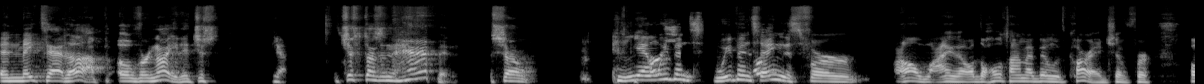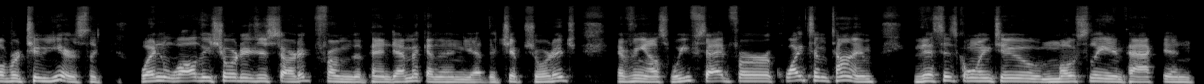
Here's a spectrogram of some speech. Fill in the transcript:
and make that up overnight. It just yeah, it just doesn't happen. So yeah, we've been we've been saying this for oh my the whole time I've been with Car Edge, so for over two years. Like when all these shortages started from the pandemic and then you had the chip shortage, everything else, we've said for quite some time, this is going to mostly impact in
